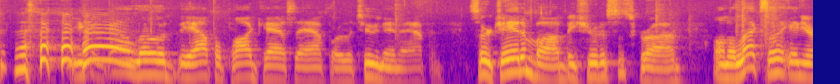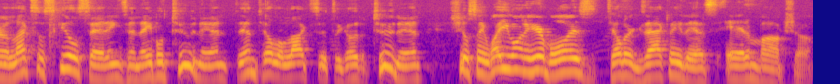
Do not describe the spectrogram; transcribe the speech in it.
You can download the Apple Podcast app or the TuneIn app and search Ed and Bob. Be sure to subscribe. On Alexa, in your Alexa skill settings, enable TuneIn. Then tell Alexa to go to TuneIn. She'll say, What do you want to hear, boys? Tell her exactly this Ed and Bob Show.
